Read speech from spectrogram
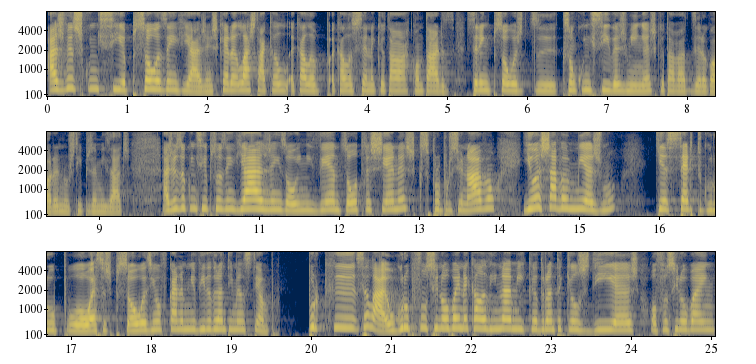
às vezes conhecia pessoas em viagens, que era, lá está, aquela, aquela cena que eu estava a contar de serem pessoas de, que são conhecidas minhas, que eu estava a dizer agora nos tipos de amizades. Às vezes eu conhecia pessoas em viagens ou em eventos ou outras cenas que se proporcionavam e eu achava mesmo que esse certo grupo ou essas pessoas iam ficar na minha vida durante imenso tempo porque, sei lá, o grupo funcionou bem naquela dinâmica durante aqueles dias, ou funcionou bem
